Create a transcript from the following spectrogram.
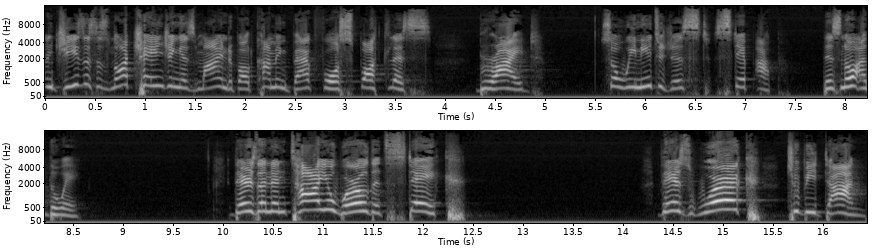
And Jesus is not changing his mind about coming back for a spotless bride. So we need to just step up. There's no other way. There's an entire world at stake. There's work to be done.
